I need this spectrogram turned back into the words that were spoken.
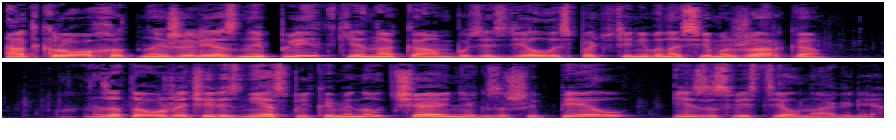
От крохотной железной плитки на камбузе сделалось почти невыносимо жарко, зато уже через несколько минут чайник зашипел и засвистел на огне.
